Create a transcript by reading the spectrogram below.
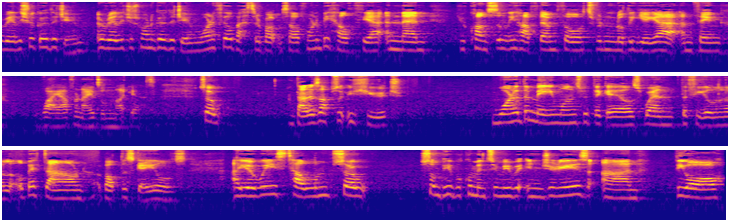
really should go to the gym. I really just want to go to the gym. I want to feel better about myself. I want to be healthier. And then you constantly have them thoughts for another year and think, why haven't I done that yet? So that is absolutely huge. One of the main ones with the girls when they're feeling a little bit down about the scales, I always tell them so some people come into me with injuries and they are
